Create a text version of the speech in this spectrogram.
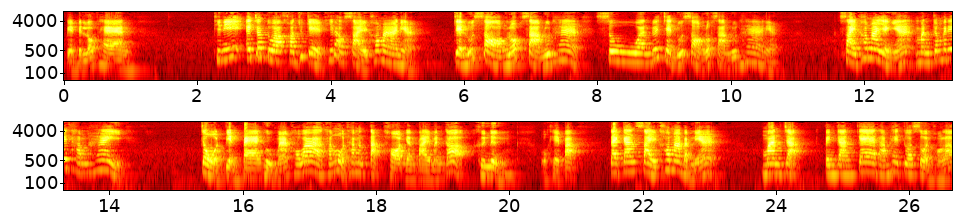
เปลี่ยนเป็นลบแทน ทีนี้ไอ้เจ้าตัว conjugate ที่เราใส่เข้ามาเนี่ย7รูท2ลบ3รูท5ส่วนด้วย7รูท2ลบ3รูท5เนี่ยใส่เข้ามาอย่างเงี้ยมันก็ไม่ได้ทำให้โจทย์เปลี่ยนแปลงถูกไหมเพราะว่าทั้งหมดถ้ามันตัดทอนกันไปมันก็คือ1โอเคปะแต่การใส่เข้ามาแบบเนี้ยมันจะเป็นการแก้ทำให้ตัวส่วนของเรา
